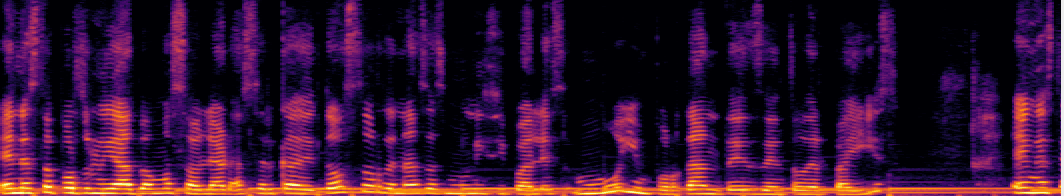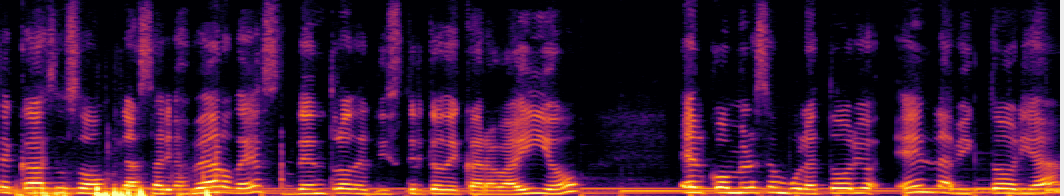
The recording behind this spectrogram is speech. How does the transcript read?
En esta oportunidad vamos a hablar acerca de dos ordenanzas municipales muy importantes dentro del país. En este caso son las áreas verdes dentro del distrito de Caraballo, el comercio ambulatorio en La Victoria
